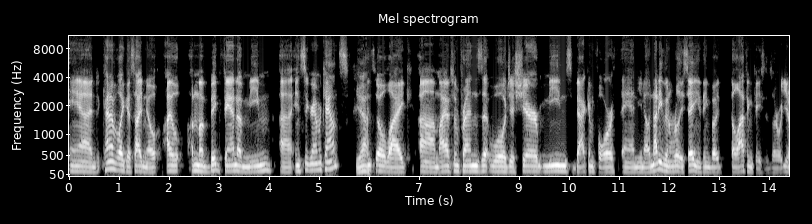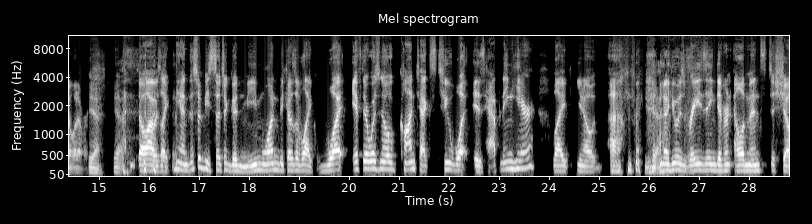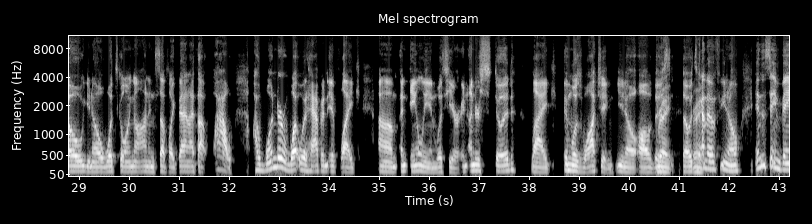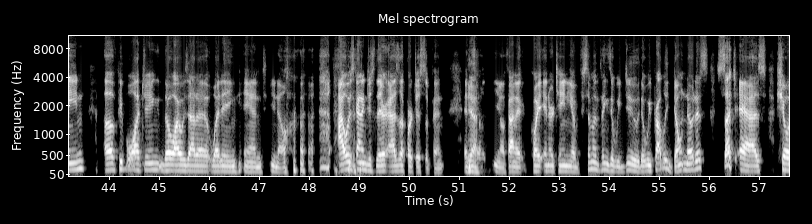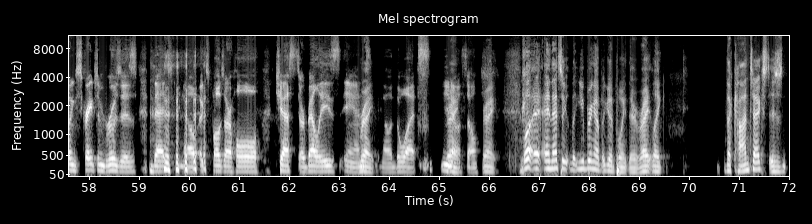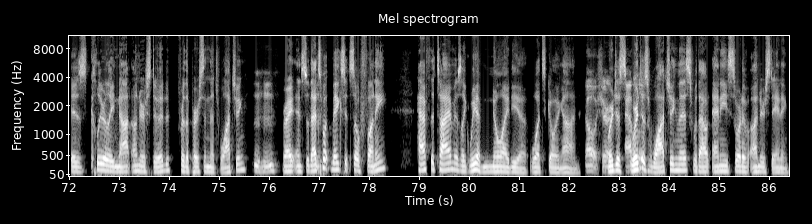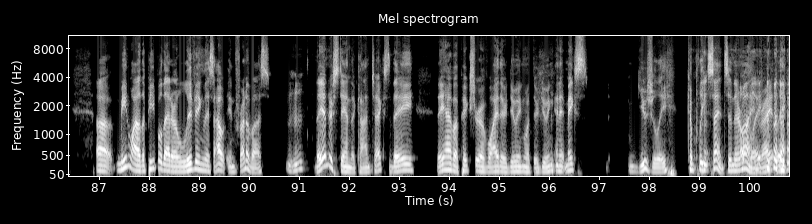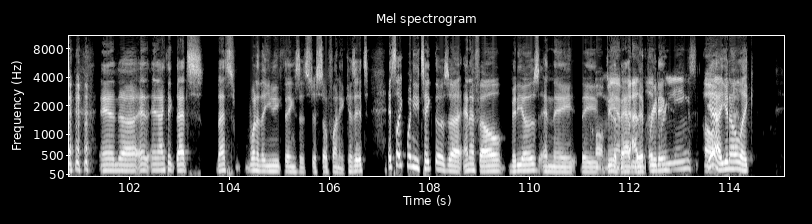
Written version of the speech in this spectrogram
and kind of like a side note i i'm a big fan of meme uh instagram accounts. Yeah. And so like um i have some friends that will just share memes back and forth and you know not even really say anything but the laughing faces or you know whatever. Yeah. Yeah. So I was like, man, this would be such a good meme one because of like what if there was no context to what is happening here? Like, you know, um, Yeah. you know, he was raising different elements to show, you know, what's going on and stuff like that. And I thought, wow, I wonder what would happen if like um, an alien was here and understood like and was watching, you know, all this. Right, So it's right. kind of, you know, in the same vein of people watching, though I was at a wedding and, you know, I was kind of just there as a participant. And Yeah. so, you know, found it quite entertaining of some of the things that we do that we probably don't notice, such as showing scrapes and bruises that, you know, expose our whole chests or bellies and, Right. you know, the what's, you know, so. right well and that's a you bring up a good point there right like the context is is clearly not understood for the person that's watching Mm-hmm. right and so that's what makes it so funny half the time is like we have no idea what's going on Oh, sure. we're just we're just watching this without any sort of understanding uh meanwhile the people that are living this out in front of us Mm-hmm. they understand the context they they have a picture of why they're doing what they're doing and it makes usually complete sense in their mind right like and uh and, and i think that's that's one of the unique things that's just so funny because it's it's like when you take those uh nfl videos and they they oh, do the man, bad, lip, reading readings. Oh, yeah you know man. like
